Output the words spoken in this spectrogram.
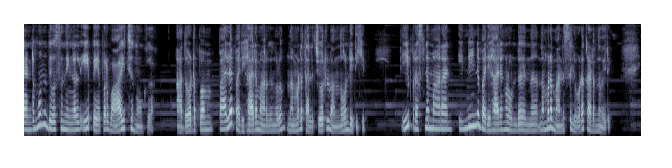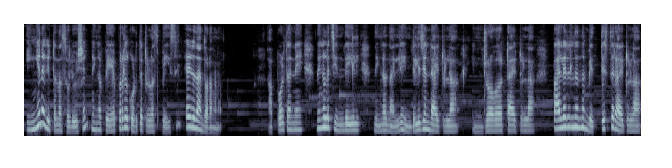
രണ്ട് മൂന്ന് ദിവസം നിങ്ങൾ ഈ പേപ്പർ വായിച്ചു നോക്കുക. അതോടൊപ്പം പല പരിഹാര മാർഗങ്ങളും നമ്മുടെ തലച്ചോറിൽ വന്നുകൊണ്ടിരിക്കും. ഈ പ്രശ്നം മാറാൻ ഇന്ന ഇന്ന പരിഹാരങ്ങളുണ്ട് എന്ന് നമ്മുടെ മനസ്സിലൂടെ കടന്നു വരും ഇങ്ങനെ കിട്ടുന്ന സൊല്യൂഷൻ നിങ്ങൾ പേപ്പറിൽ കൊടുത്തിട്ടുള്ള സ്പേസിൽ എഴുതാൻ തുടങ്ങണം. അപ്പോൾ തന്നെ നിങ്ങളുടെ ചിന്തയിൽ നിങ്ങൾ നല്ല ഇന്റലിജന്റ് ആയിട്ടുള്ള ഇൻട്രോവേർട്ടായിട്ടുള്ള പലരിൽ നിന്നും വ്യത്യസ്തരായിട്ടുള്ള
